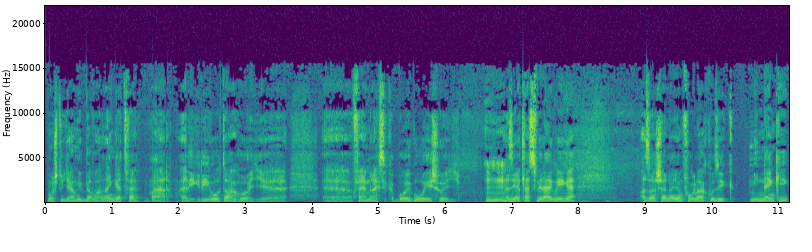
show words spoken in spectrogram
most ugye, ami be van lengetve, már elég régóta, hogy felmelegszik a bolygó, és hogy uh-huh. ezért lesz világvége, azzal sem nagyon foglalkozik mindenki,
